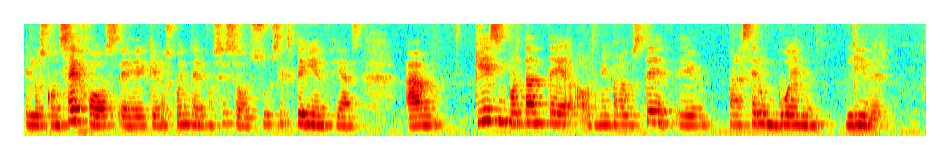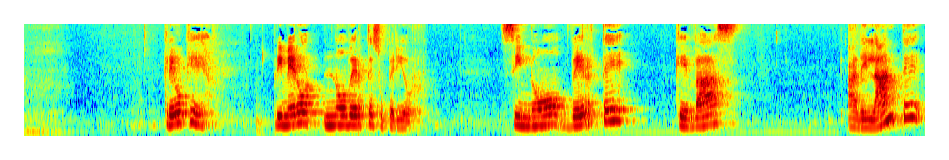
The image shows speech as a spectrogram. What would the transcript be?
En los consejos, eh, que nos cuenten, pues eso, sus experiencias. ¿Qué es importante también para usted eh, para ser un buen líder? Creo que primero no verte superior, sino verte que vas adelante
